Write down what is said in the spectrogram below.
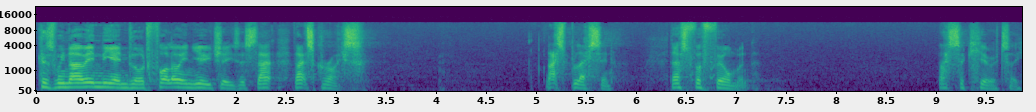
Because we know in the end, Lord, following you, Jesus, that, that's grace. That's blessing. That's fulfillment. That's security.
